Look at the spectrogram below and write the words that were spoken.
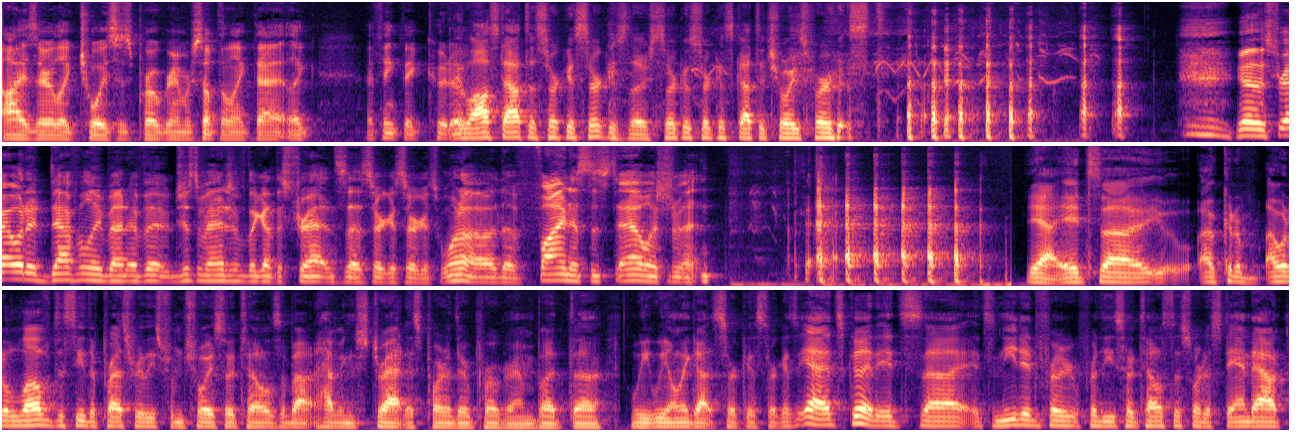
eyes there like choices program or something like that. Like I think they could have They lost out to Circus Circus though. Circus Circus got the choice first. yeah, the Strat would have definitely been if it, just imagine if they got the Strat instead of Circus Circus, one of the finest establishment. Yeah, it's. Uh, I could have. I would have loved to see the press release from Choice Hotels about having Strat as part of their program, but uh, we we only got Circus Circus. Yeah, it's good. It's uh, it's needed for for these hotels to sort of stand out.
